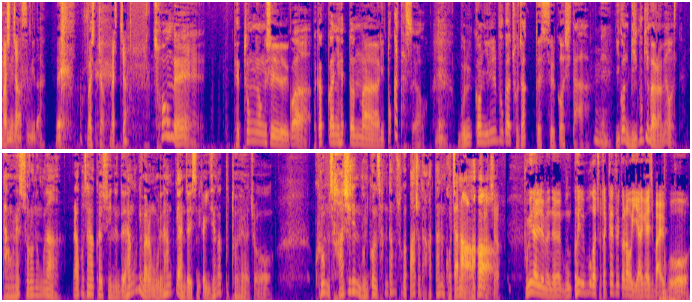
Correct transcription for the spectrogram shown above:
맛있죠. 나왔습니다. 네. 맛있죠. 맛있죠. 처음에 대통령실과 백악관이 했던 말이 똑같았어요. 네. 문건 일부가 조작됐을 것이다. 음. 네. 이건 미국이 말하면 당황해서 저러는구나. 라고 생각할 수 있는데 한국이 말하면 우리는 한국에 앉아 있으니까 이 생각부터 해야죠. 그럼 사실인 문건 상당수가 빠져나갔다는 거잖아. 그렇죠. 부인하려면은 문건 일부가 조작됐을 거라고 이야기하지 말고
